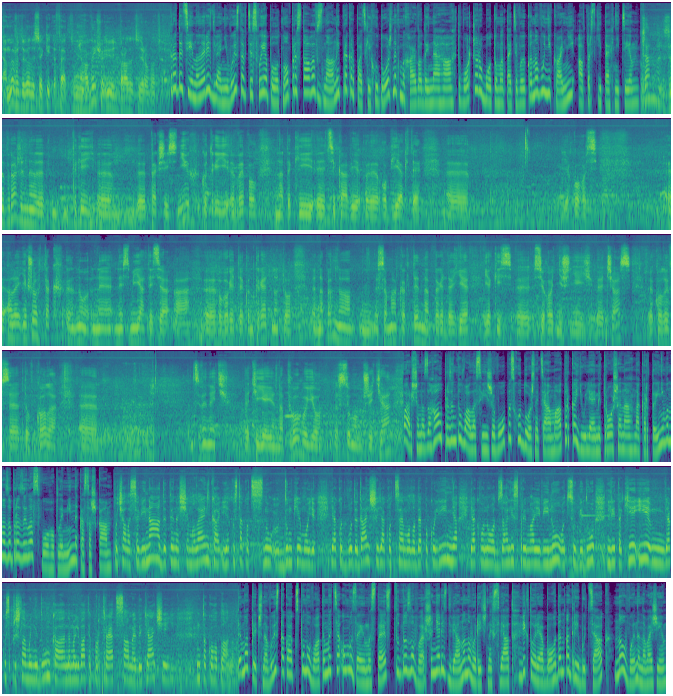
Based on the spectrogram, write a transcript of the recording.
А ми вже дивилися, який ефект у нього вийшов, і відбрали ці роботи. Традиційно на різдвяній виставці своє полотно представив знаний прикарпатський художник Михайло Дейнега. Творчу роботу митець виконав в унікальній авторській техніці. Там зображено е, такий е, е, перший сніг, котрий випав на такі цікаві об'єкти якогось. Е, Але якщо так е, ну, не, не сміятися, а е, говорити конкретно, то е, напевно сама картина передає якийсь е, сьогоднішній час, коли все довкола е, дзвенить тією напругою, сумом життя. Перше на загал презентувала свій живопис художниця-аматорка Юлія Мітрошина. На картині вона зобразила свого племінника Сашка. Почалася війна, дитина ще маленька, і якось так, от ну, думки мої, як от буде далі, як от це молоде покоління, як воно от взагалі сприймає війну, от цю біду, літаки. І якось прийшла мені думка намалювати портрет саме дитячий, ну такого плану. Тематична виставка експонуватиметься у музеї мистецтв до завершення різдвяно-новорічних свят. Вікторія Богдан, Андрій Буцяк. Новини на вежі.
